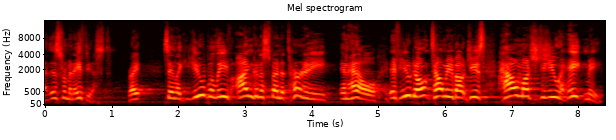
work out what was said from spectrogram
And this is from an atheist, right? saying, like, you believe I'm going to spend eternity in hell. If you don't tell me about Jesus, how much do you hate me?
